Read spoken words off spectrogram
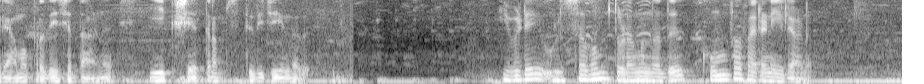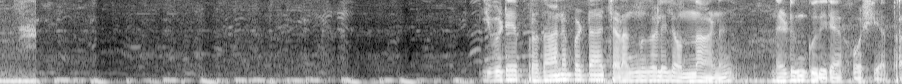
ഗ്രാമപ്രദേശത്താണ് ഈ ക്ഷേത്രം സ്ഥിതി ചെയ്യുന്നത്. ഇവിടെ ഉത്സവം തുടങ്ങുന്നത് കുംഭഭരണിയിലാണ്. ഇവിടെ പ്രധാനപ്പെട്ട ചടങ്ങുകളിൽ ഒന്നാണ് നെടുംകുതിര ഘോഷയാത്ര.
